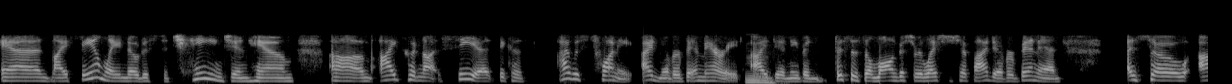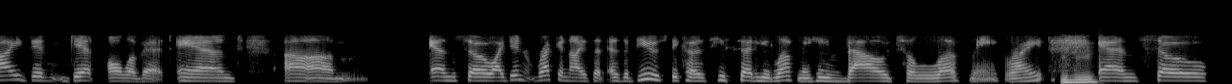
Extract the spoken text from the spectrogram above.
and my family noticed a change in him um, i could not see it because I was 20. I'd never been married. Mm. I didn't even, this is the longest relationship I'd ever been in. And so I didn't get all of it. And, um, and so I didn't recognize it as abuse because he said he loved me. He vowed to love me, right? hmm And so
